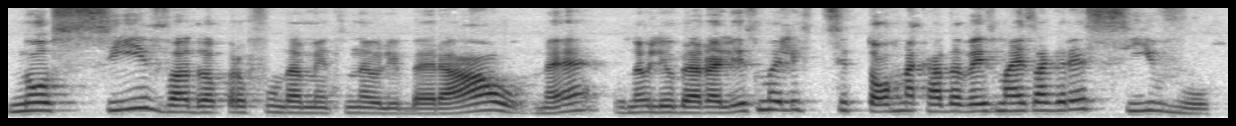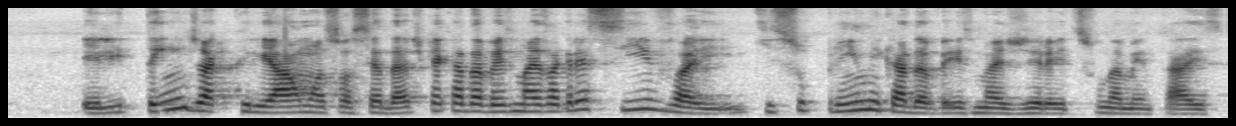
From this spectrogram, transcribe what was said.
nociva do aprofundamento neoliberal, né? O neoliberalismo ele se torna cada vez mais agressivo. Ele tende a criar uma sociedade que é cada vez mais agressiva e que suprime cada vez mais direitos fundamentais.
